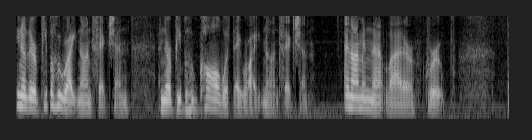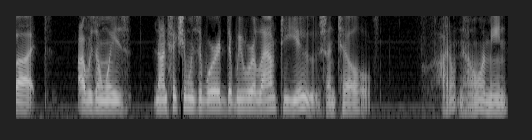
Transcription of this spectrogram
You know, there are people who write nonfiction, and there are people who call what they write nonfiction, and I'm in that latter group. But I was always nonfiction was a word that we were allowed to use until I don't know. I mean,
